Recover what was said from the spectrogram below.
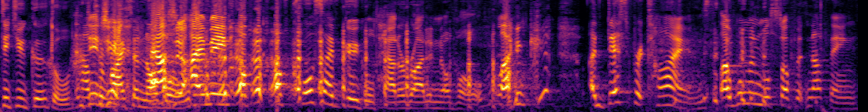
Did you Google how Did to you- write a novel? to- I mean, of, of course I've Googled how to write a novel. Like, at desperate times, a woman will stop at nothing.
